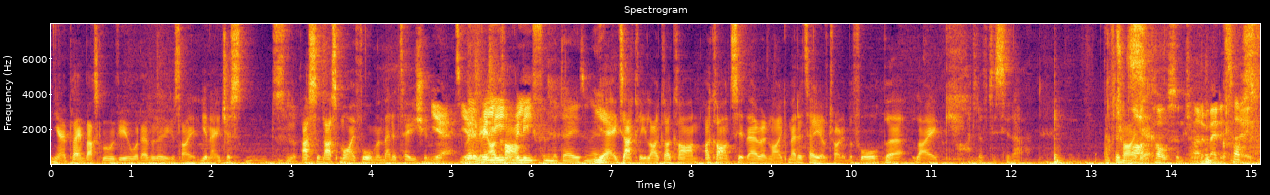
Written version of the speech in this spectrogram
you know playing basketball with you or whatever. It's like you know just that's that's my form of meditation. Yeah, It's yeah. Really- relief, relief from the days, isn't it? Yeah, exactly. Like I can't I can't sit there and like meditate. I've tried it before, but like I'd love to see that. I've tried Mark it. Colson trying to meditate. Cross,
